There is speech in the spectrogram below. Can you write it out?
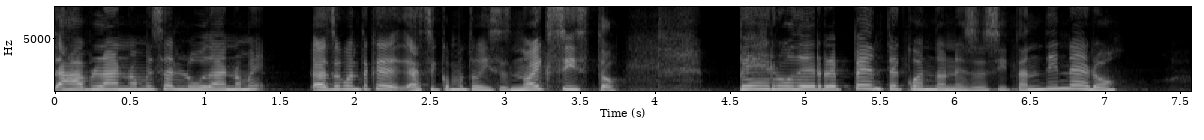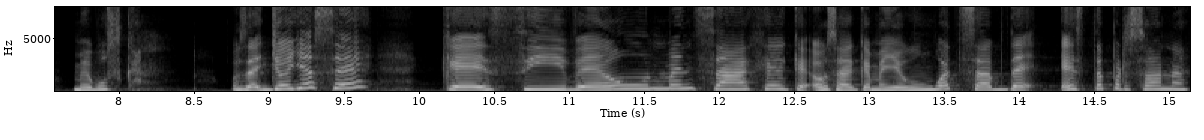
habla, no me saluda, no me... Haz de cuenta que, así como tú dices, no existo. Pero de repente cuando necesitan dinero, me buscan. O sea, yo ya sé que si veo un mensaje, que, o sea, que me llegó un WhatsApp de esta persona,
